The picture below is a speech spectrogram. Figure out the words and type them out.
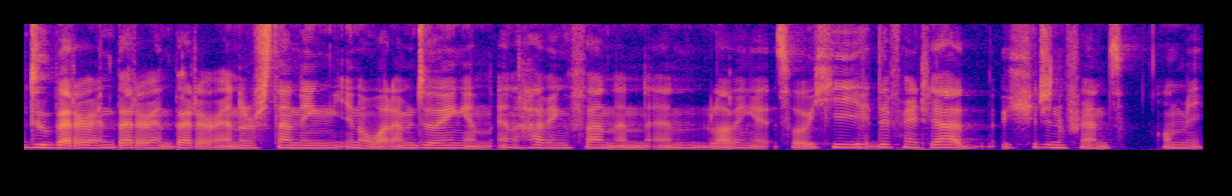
do better and better and better and understanding you know what I'm doing and, and having fun and, and loving it. So he definitely had a huge influence on me.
